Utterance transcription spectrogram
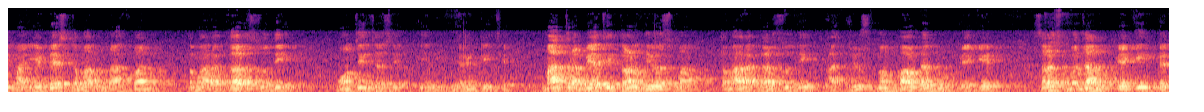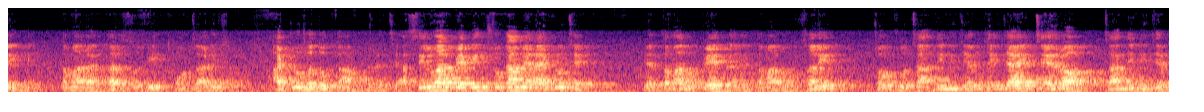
એમાં એડ્રેસ તમારું નાખવાનું, તમારા ઘર સુધી પહોંચી જશે એની ગેરંટી છે. માત્ર બેથી ત્રણ દિવસમાં તમારા ઘર સુધી આ જ્યુસનો પાવડરનું પેકેટ સરસ મજાનું પેકિંગ કરીને તમારા ઘર સુધી પહોંચાડીશું. આટલું બધું કામ કરે છે. આ સિલ્વર પેકિંગ શું કામે રાખ્યું છે? કે તમારું પેટ અને તમારું શરીર ચોખ્ખું ચાંદીની જેમ થઈ જાય, ચહેરો ચાંદીની જેમ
